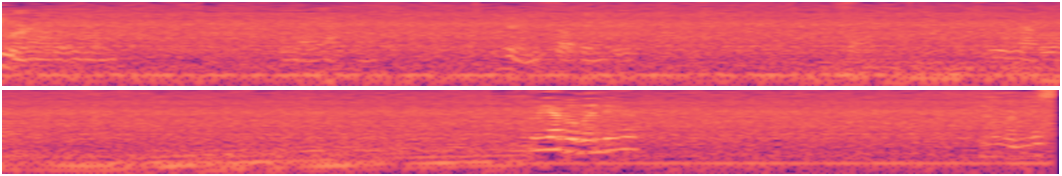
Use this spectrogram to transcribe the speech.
You were not alone when that happened. You know, you felt angry. So, you were not alone. Do we have a Linda here? No, Linda's.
